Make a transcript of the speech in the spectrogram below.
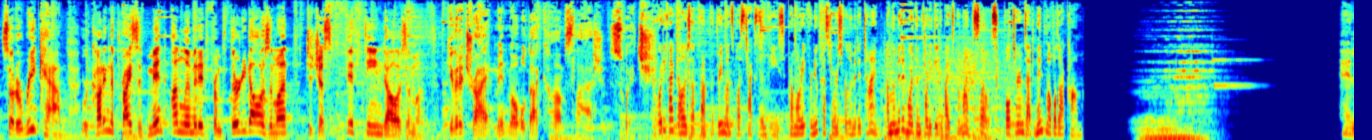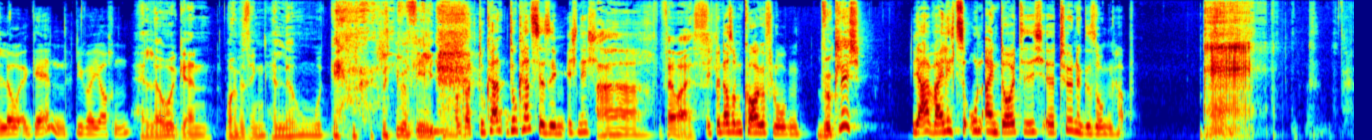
So to recap, we're cutting the price of Mint Unlimited from $30 a month to just $15 a month. Give it a try at mintmobile.com slash switch. $45 upfront for three months plus taxes and fees. Promo rate for new customers for limited time. Unlimited more than 40 gigabytes per month. Slows. Full terms at mintmobile.com. Hello again, lieber Jochen. Hello again. Wollen wir singen? Hello again, liebe Feli. Oh Gott, du, kann, du kannst ja singen, ich nicht. Ah, wer weiß. Ich bin aus dem Chor geflogen. Wirklich? Ja, weil ich zu uneindeutig äh, Töne gesungen habe.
